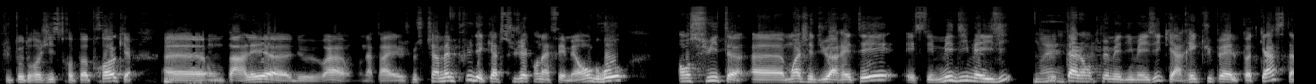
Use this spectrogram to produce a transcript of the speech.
plutôt de registre pop rock. Mm. Euh, on parlait euh, de voilà, on a pas, je me souviens même plus des quatre sujets qu'on a fait, mais en gros, ensuite, euh, moi j'ai dû arrêter et c'est Mehdi Maizy, le talentueux Mehdi Maizy, qui a récupéré le podcast.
